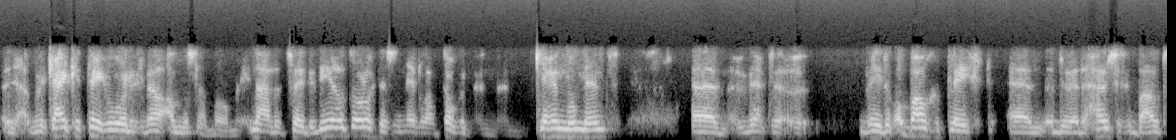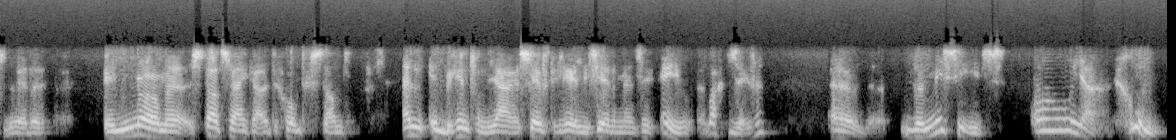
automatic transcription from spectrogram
ja, we kijken tegenwoordig wel anders naar bomen. Na de Tweede Wereldoorlog, is in Nederland toch een, een, een kernmoment, uh, werd uh, wederopbouw gepleegd en er werden huizen gebouwd, er werden enorme stadswijken uit de grond gestampt. En in het begin van de jaren 70 realiseerden mensen: hé, hey, wacht eens even, uh, we missen iets. Oh ja, groen.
